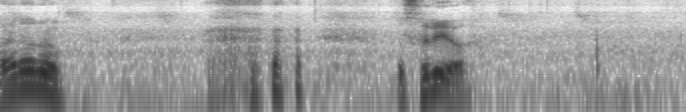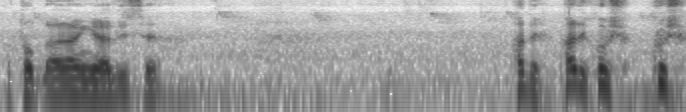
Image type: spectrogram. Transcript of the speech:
Ver onu. Isırıyor. O top geldiyse. Hadi, hadi koş, koş.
